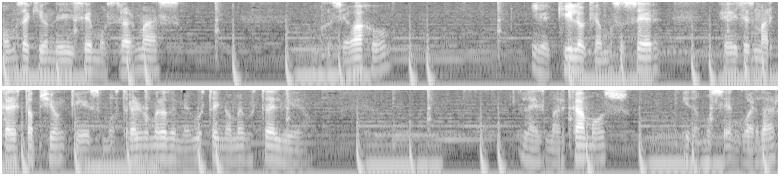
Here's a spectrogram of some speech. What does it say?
Vamos aquí donde dice mostrar más. Vamos hacia abajo. Y aquí lo que vamos a hacer es desmarcar esta opción que es mostrar el número de me gusta y no me gusta del video. La desmarcamos y damos en guardar.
